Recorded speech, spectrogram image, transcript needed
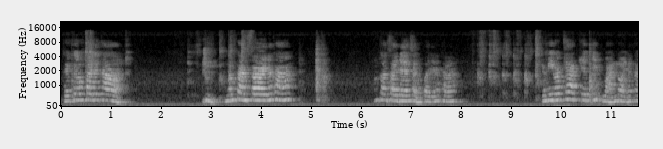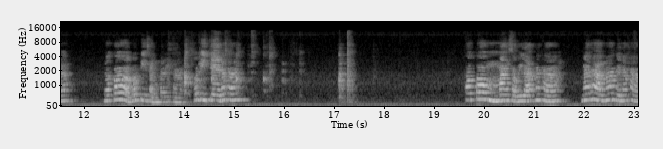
ใส่เกลือลงไปเลยค่ะ น้ำตาลทรายนะคะ น้ำตาลทรายแดงใส่ลงไปเลยนะคะ จะมีรสชาติเค็มนิดหวานหน่อยนะคะ แล้วก็รสดีใส่ลงไปเลยค่ะรสดีเจนะคะข้าวต้มมังสวิรัตนะคะ น่าทานมากเลยนะคะ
